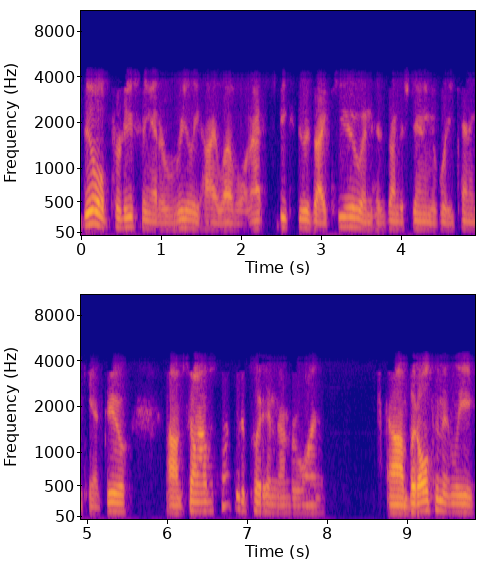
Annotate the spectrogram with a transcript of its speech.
still producing at a really high level, and that speaks to his IQ and his understanding of what he can and can't do. Um, so I was tempted to put him number one, um, but ultimately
